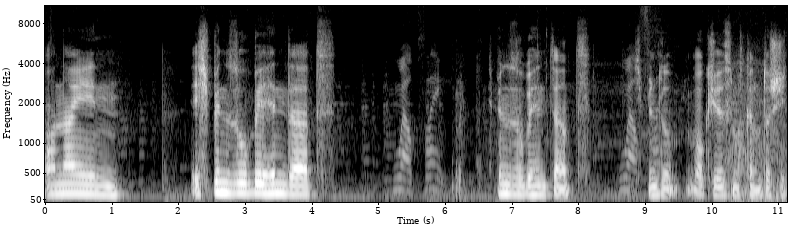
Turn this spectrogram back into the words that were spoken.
Oh nein! Ich bin so behindert. Ich bin so behindert. Ich bin so. Okay, es macht keinen Unterschied.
